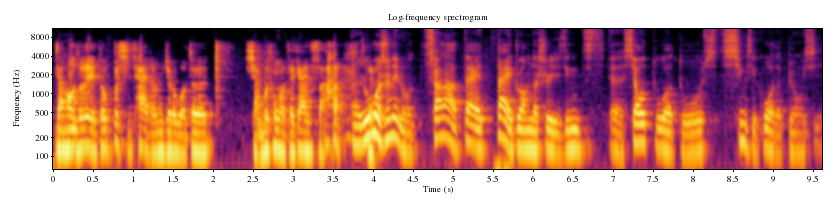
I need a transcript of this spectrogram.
在澳洲那里都不洗菜的，他们觉得我这个想不通我在干啥。呃，如果是那种沙拉袋袋装的，是已经呃消过毒、清洗过的，不用洗。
